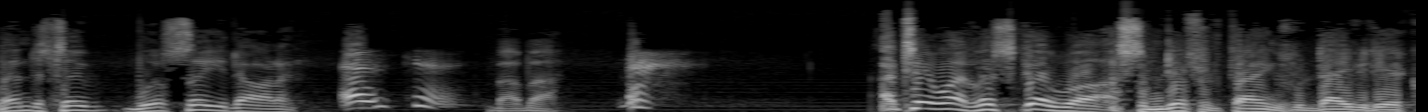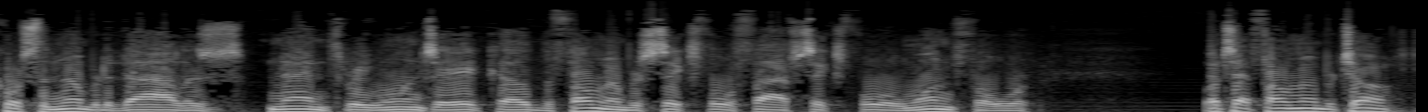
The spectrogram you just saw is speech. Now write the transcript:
Linda Sue, we'll see you, darling. Okay. Bye-bye. I tell you what, let's go uh, some different things with David here. Of course, the number to dial is 931's area code. The phone number is 645-6414. What's that phone number, Charles?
